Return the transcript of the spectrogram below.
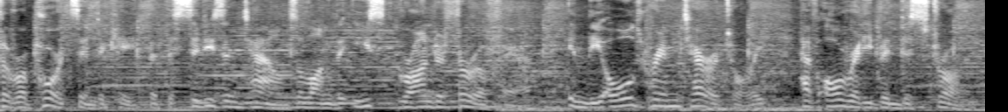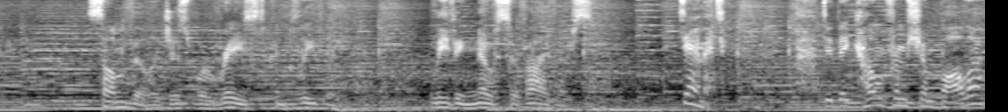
The reports indicate that the cities and towns along the East Gronder thoroughfare in the Old Rim territory have already been destroyed. Some villages were razed completely, leaving no survivors. Damn it! Did they come from Shambhala?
